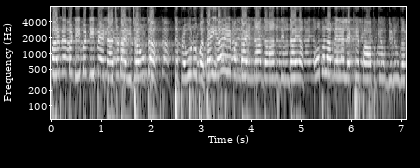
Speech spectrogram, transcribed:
ਪਰ ਮੈਂ ਵੱਡੀ ਵੱਡੀ ਭੇਟਾ ਚੜਾਈ ਜਾਊਂਗਾ ਤੇ ਪ੍ਰਭੂ ਨੂੰ ਪਤਾ ਹੀ ਆ, ਇਹ ਬੰਦਾ ਇੰਨਾ ਦਾਨ ਦਿੰਦਾ ਆ, ਉਹ ਭਲਾ ਮੇਰੇ ਲੇਖੇ ਪਾਪ ਕਿਉਂ ਗਿਣੂਗਾ?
